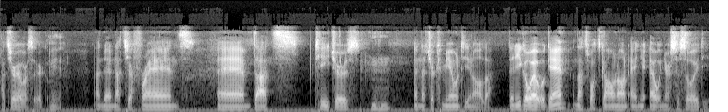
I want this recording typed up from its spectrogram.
That's your outer circle. Yeah. And then that's your friends. Um, that's teachers hmm and that's your community and all that. Then you go out again, and that's what's going on in your, out in your society.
